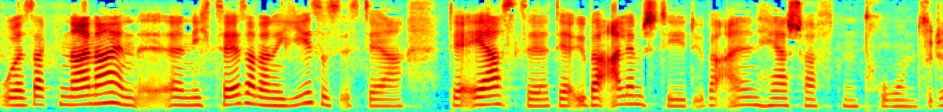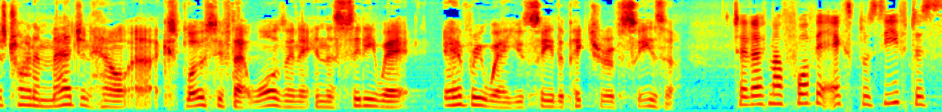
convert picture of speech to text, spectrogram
Wo er sagt, nein, nein, äh, nicht Cäsar, sondern Jesus ist der, der Erste, der über allem steht, über allen Herrschaften thront. So just try and imagine how uh, explosive that was in, a, in the city where everywhere you see the picture of Caesar. Stellt euch mal vor, wie explosiv das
